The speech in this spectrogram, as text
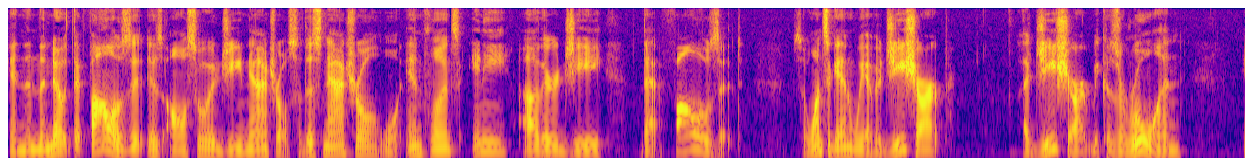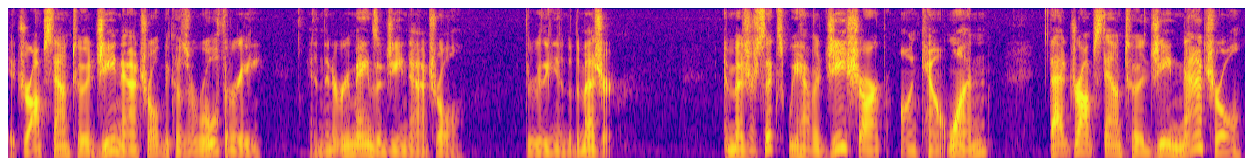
And then the note that follows it is also a G natural. So this natural will influence any other G that follows it. So once again, we have a G sharp, a G sharp because of rule one, it drops down to a G natural because of rule 3, and then it remains a G natural through the end of the measure. In measure 6, we have a G sharp on count 1. That drops down to a G natural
